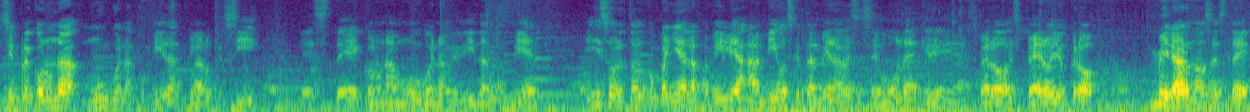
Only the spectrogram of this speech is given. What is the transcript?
siempre con una muy buena comida, claro que sí. Este, con una muy buena bebida también. Y sobre todo en compañía de la familia, amigos que también a veces se unen, que espero, espero, yo creo, mirarnos este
